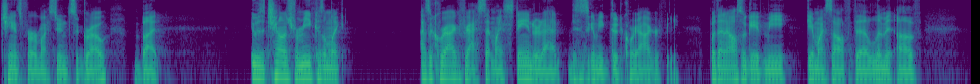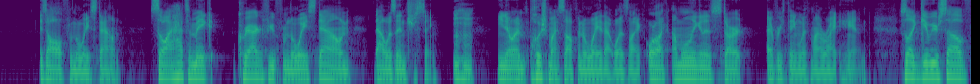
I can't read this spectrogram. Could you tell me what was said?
chance for my students to grow. But it was a challenge for me because I'm like, as a choreographer, I set my standard at this is going to be good choreography. But then I also gave me gave myself the limit of it's all from the waist down. So I had to make choreography from the waist down that was interesting you know, and push myself in a way that was like, or like, I'm only going to start everything with my right hand. So, like, give yourself,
